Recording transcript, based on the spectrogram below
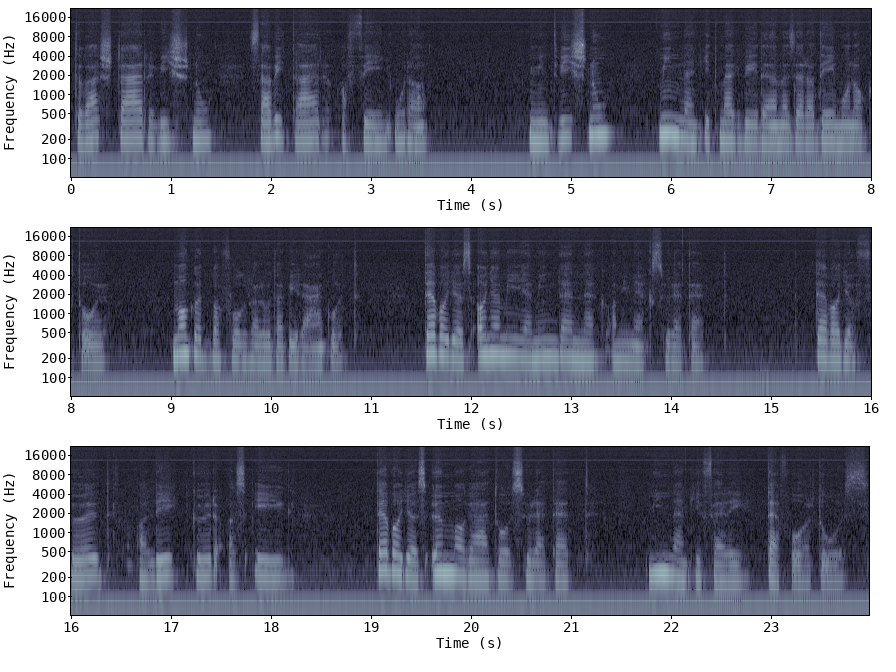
Tvastár, Visnu, Savitár, a fény ura. Mint Visnu, mindenkit megvédelmezel a démonoktól. Magadba foglalod a világot. Te vagy az anyaméje mindennek, ami megszületett. Te vagy a föld, a légkör, az ég, te vagy az önmagától született, mindenki felé te fordulsz.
